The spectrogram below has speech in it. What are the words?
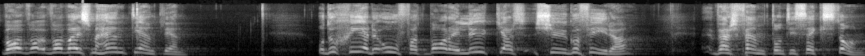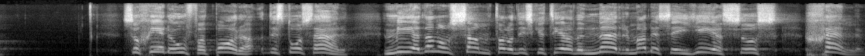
Vad, vad, vad, vad är det som har hänt egentligen? Och då sker det ofattbara i Lukas 24, vers 15 till 16 så sker det ofattbara. Det står så här, medan de samtalade och diskuterade närmade sig Jesus själv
